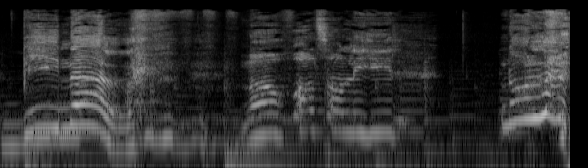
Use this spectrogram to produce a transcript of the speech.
Binal. Novel Solihin. Nolan.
